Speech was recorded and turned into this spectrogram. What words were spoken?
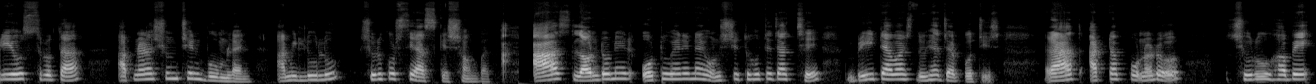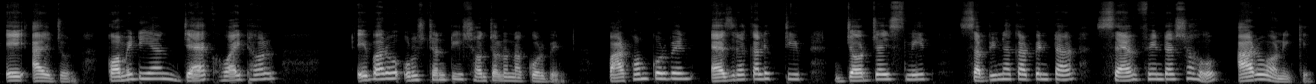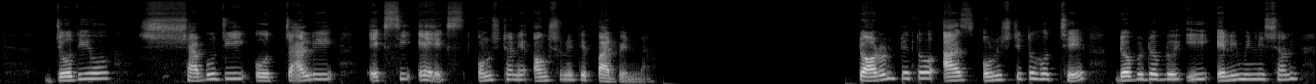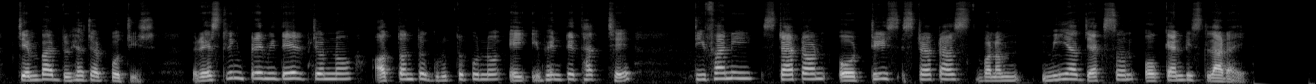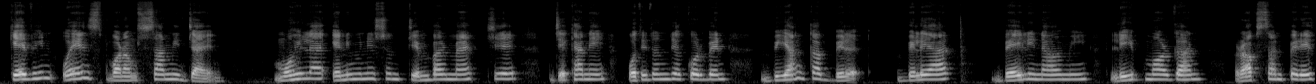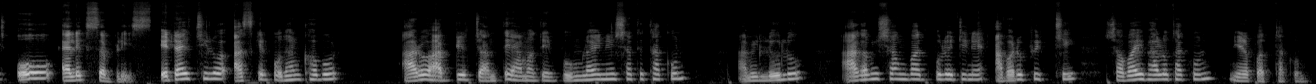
প্রিয় শ্রোতা, আপনারা শুনছেন বুমল্যান্ড আমি লুলু, শুরু করছি আজকের সংবাদ। আজ লন্ডনের ওটু এরেনায় অনুষ্ঠিত হতে যাচ্ছে ব্রিট অ্যাওয়ার্ডস দুই হাজার পঁচিশ। রাত আটটা পনেরো শুরু হবে এই আয়োজন। কমেডিয়ান জ্যাক হোয়াইট হল এবারও অনুষ্ঠানটি সঞ্চালনা করবেন। পারফর্ম করবেন Ezra collective Jorja Smith, Sabrina Carpenter, Sam Fender সহ আরও অনেকে। যদিও সাবুজি ও চার্লি এক্সি এক্স অনুষ্ঠানে অংশ নিতে পারবেন না। টরন্টো তো আজ অনুষ্ঠিত হচ্ছে ডব্লিউডব্লিউই এলিমিনেশন চেম্বার দুই হাজার পঁচিশ। রেসলিং প্রেমীদের জন্য অত্যন্ত গুরুত্বপূর্ণ এই ইভেন্টে থাকছে টিফানি স্ট্যাটন ও ট্রিস স্ট্যাটাস বনাম মিয়া জ্যাকসন ও ক্যান্ডিস লারাই কেভিন ওয়েন্স বনাম সামি জায়েন মহিলা এলিমিনেশন চেম্বার ম্যাচে যেখানে প্রতিদ্বন্দ্বিতা করবেন Bianca Belair, Bayley Naomi, Liv Morgan, Roxanne Perez ও অ্যালেক্সা ব্লিস। এটাই ছিল আজকের প্রধান খবর। আরও আপডেট জানতে আমাদের বুমলাইনের সাথে থাকুন। আমি লুলু। আগামী সংবাদ বুলেটিনে আবারও ফিরছি। সবাই ভালো থাকুন, নিরাপদ থাকুন।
